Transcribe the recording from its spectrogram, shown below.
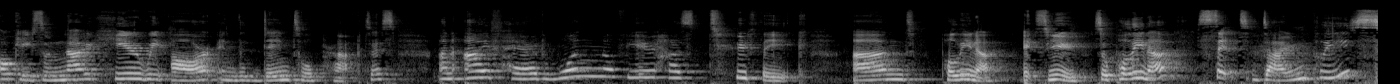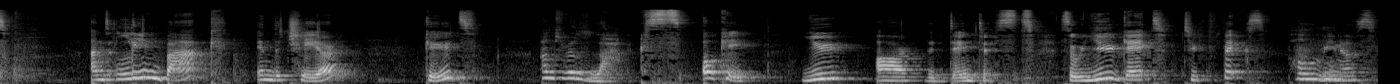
Okay, so now here we are in the dental practice, and I've heard one of you has toothache. And Paulina, it's you. So, Paulina, sit down, please, and lean back in the chair. Good. And relax. Okay, you are the dentist. So, you get to fix Paulina's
